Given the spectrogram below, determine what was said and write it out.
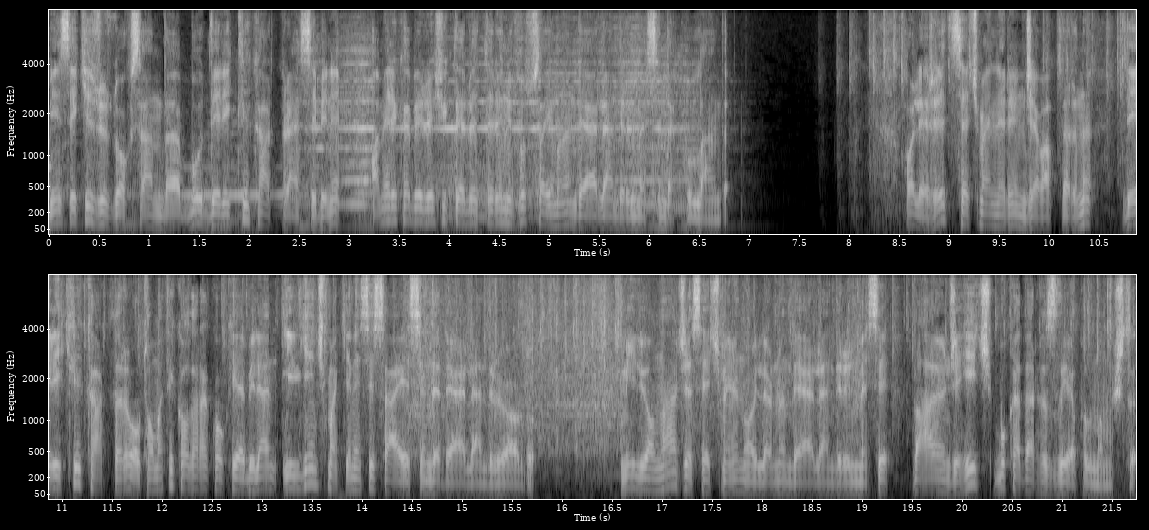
1890'da bu delikli kart prensibini Amerika Birleşik Devletleri nüfus sayımının değerlendirilmesinde kullandı. Hollerith seçmenlerin cevaplarını delikli kartları otomatik olarak okuyabilen ilginç makinesi sayesinde değerlendiriyordu. Milyonlarca seçmenin oylarının değerlendirilmesi daha önce hiç bu kadar hızlı yapılmamıştı.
